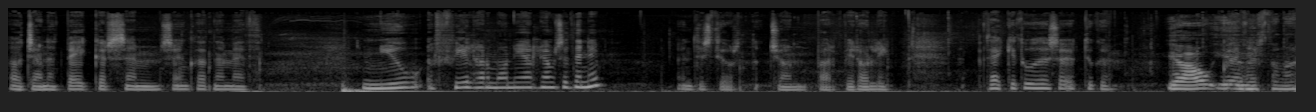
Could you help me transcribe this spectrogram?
Var Janet Baker sem söng þarna með New Philharmonia hljómsettinni undir stjórn John Barbirolli. Þekkið þú þessa upptöku? Já, ég hef hérst hana,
